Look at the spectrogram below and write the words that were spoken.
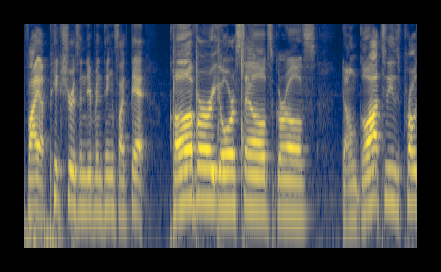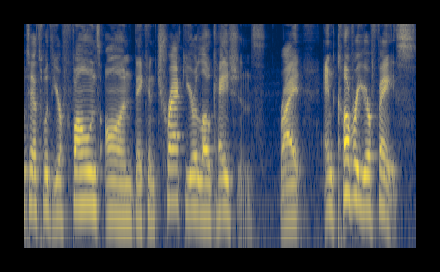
via pictures and different things like that. Cover yourselves, girls. Don't go out to these protests with your phones on. They can track your locations, right? And cover your face.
